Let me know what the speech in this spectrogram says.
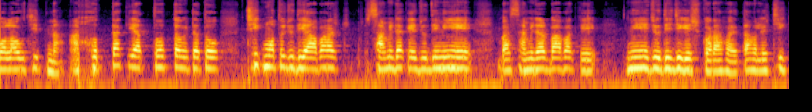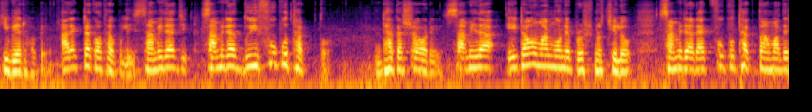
বলা উচিত না। আর হত্যা কি আত্মহত্যা, ওইটা তো ঠিক মতো যদি আবার স্বামীরাকে যদি নিয়ে বা স্বামীরার বাবাকে নিয়ে যদি জিজ্ঞেস করা হয়, তাহলে ঠিকই বের হবে। আরেকটা কথা বলি, স্বামীরা স্বামীরা দুই ফুপু থাকতো ঢাকা শহরে। স্বামীরা, এটাও আমার মনে প্রশ্ন ছিল সামিরার এক ফুপু থাকতো আমাদের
